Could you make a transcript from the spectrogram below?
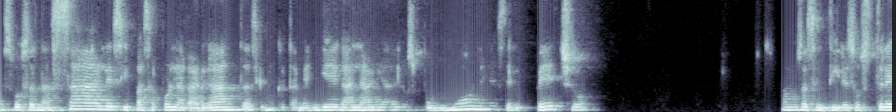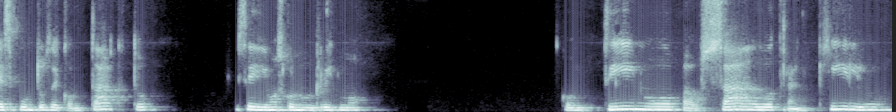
las fosas nasales y pasa por la garganta, sino que también llega al área de los pulmones, del pecho. Vamos a sentir esos tres puntos de contacto y seguimos con un ritmo continuo, pausado, tranquilo.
